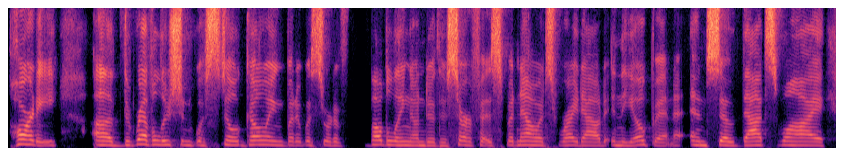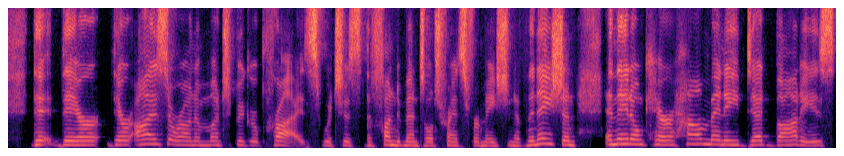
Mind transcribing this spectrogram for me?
party. Uh, the revolution was still going, but it was sort of bubbling under the surface. But now it's right out in the open, and so that's why the, their their eyes are on a much bigger prize, which is the fundamental transformation of the nation, and they don't care how many dead bodies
